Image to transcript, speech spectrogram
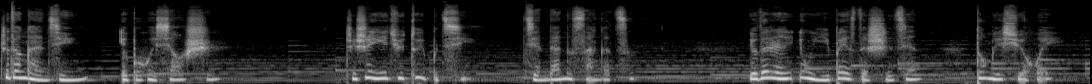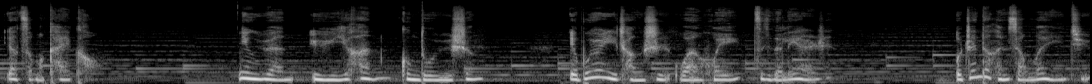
这段感情也不会消失。只是一句对不起，简单的三个字。有的人用一辈子的时间，都没学会要怎么开口。宁愿与遗憾共度余生，也不愿意尝试挽回自己的恋人。我真的很想问一句：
